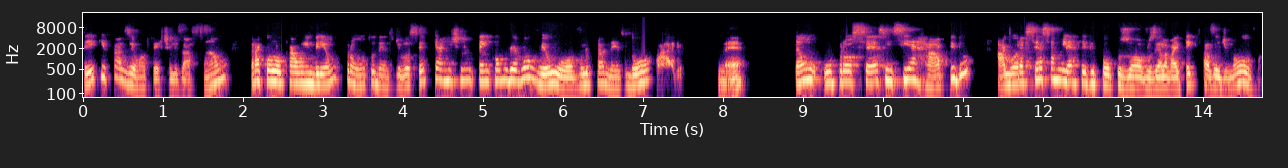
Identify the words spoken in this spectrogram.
ter que fazer uma fertilização para colocar o embrião pronto dentro de você, porque a gente não tem como devolver o óvulo para dentro do ovário, né? Então, o processo em si é rápido. Agora, se essa mulher teve poucos óvulos, ela vai ter que fazer de novo,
